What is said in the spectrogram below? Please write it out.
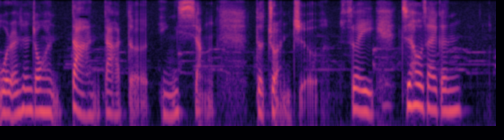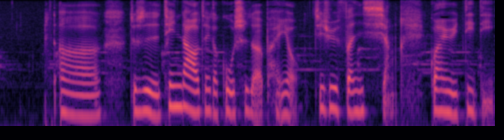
我人生中很大很大的影响的转折，所以之后再跟呃，就是听到这个故事的朋友继续分享关于弟弟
